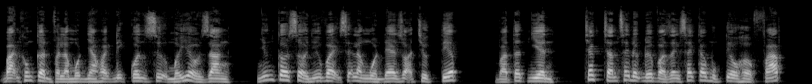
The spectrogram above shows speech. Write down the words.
Bạn không cần phải là một nhà hoạch định quân sự mới hiểu rằng những cơ sở như vậy sẽ là nguồn đe dọa trực tiếp và tất nhiên chắc chắn sẽ được đưa vào danh sách các mục tiêu hợp pháp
